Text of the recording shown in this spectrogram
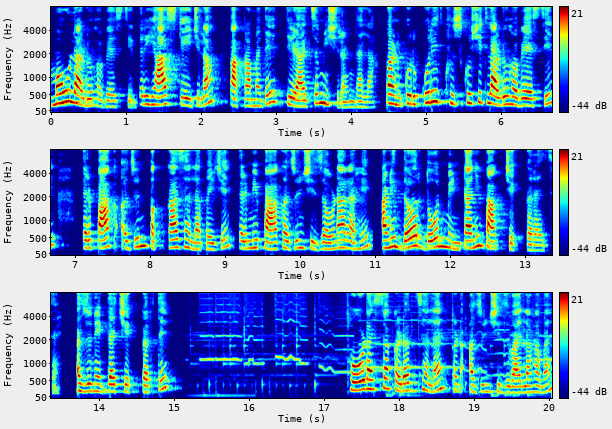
मऊ लाडू हवे असतील तर ह्या स्टेजला पाकामध्ये तिळाचं मिश्रण घाला. पण कुरकुरीत खुसखुशीत लाडू हवे असतील तर पाक अजून पक्का झाला पाहिजे. तर मी पाक अजून शिजवणार आहे आणि दर दोन मिनिटांनी पाक चेक करायचा आहे. अजून एकदा चेक करते. थोडासा कडक झालाय पण अजून शिजवायला हवाय.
